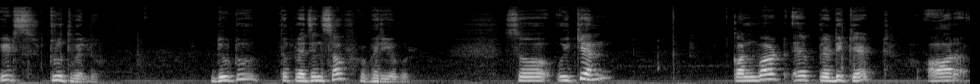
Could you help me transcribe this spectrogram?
its truth value due to the presence of variable. So we can convert a predicate or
